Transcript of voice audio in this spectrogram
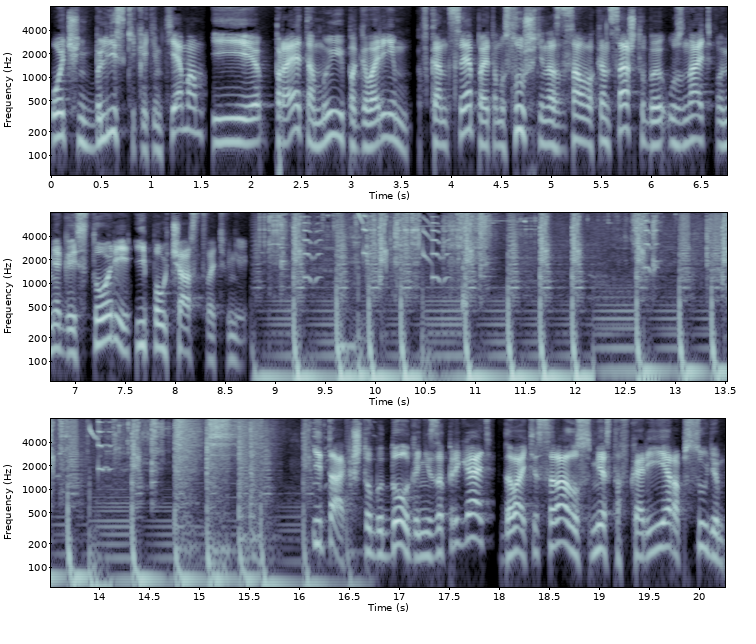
очень близкий к этим темам, и про это мы поговорим в конце, поэтому слушайте нас до самого конца, чтобы узнать о мега-истории и поучаствовать в ней. Итак, чтобы долго не запрягать, давайте сразу с места в карьер обсудим,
